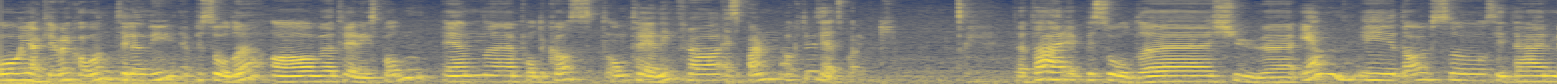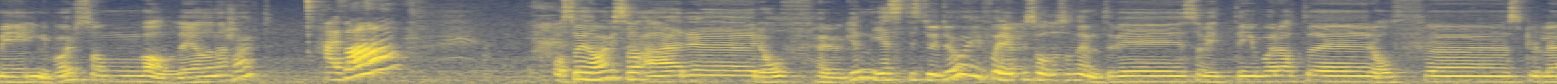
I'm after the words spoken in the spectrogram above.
og hjertelig velkommen til en ny episode av Treningspodden. En podkast om trening fra Espern aktivitetspark. Dette er episode 21. I dag så sitter jeg her med Ingeborg som vanlig, hadde jeg nær sagt. Hei sann! Også i dag så er eh, Rolf Haugen gjest i studio. I forrige episode så nevnte vi så vidt Ingeborg, at eh, Rolf eh, skulle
